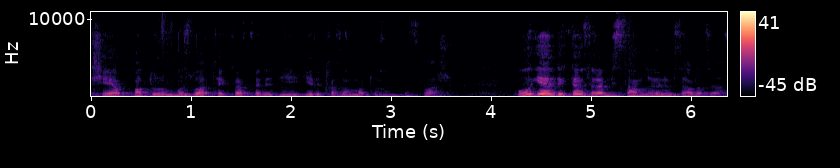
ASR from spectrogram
şey yapma durumumuz var. Tekrar belediyeyi geri kazanma durumumuz var. O geldikten sonra biz sandığı önümüze alacağız.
